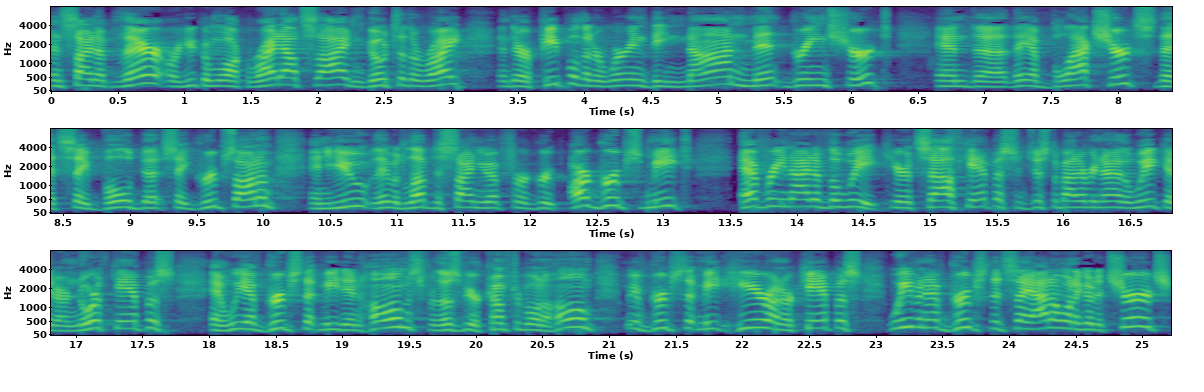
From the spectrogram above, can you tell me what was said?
and sign up there, or you can walk right outside and go to the right. And there are people that are wearing the non mint green shirt and uh, they have black shirts that say bold uh, say groups on them and you they would love to sign you up for a group. Our groups meet every night of the week here at South Campus and just about every night of the week at our North Campus. And we have groups that meet in homes. For those of you who are comfortable in a home, we have groups that meet here on our campus. We even have groups that say, I don't want to go to church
